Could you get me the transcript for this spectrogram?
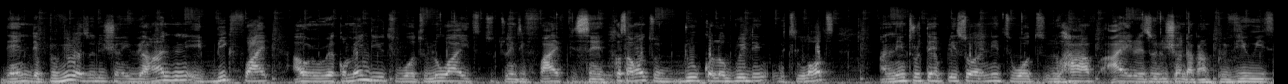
Then the preview resolution, if you are handling a big file, I will recommend you to, to lower it to 25% because I want to do color grading with LUT and intro template so I need to, what, to have high resolution that can preview it.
